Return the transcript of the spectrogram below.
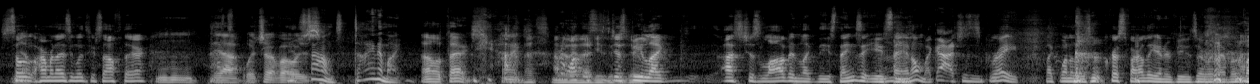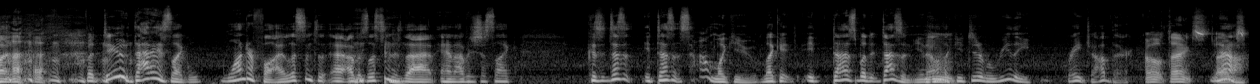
so Yeah. harmonizing with yourself there. hmm Yeah, which I've It always. sounds dynamite. Oh, thanks. Yeah. Thanks. That's I don't really want this to just to be like us just loving like these things that you're saying. Oh my gosh, this is great! Like one of those Chris Farley interviews or whatever. But but dude, that is like wonderful. I listened to I was listening to that and I was just like, because it doesn't it doesn't sound like you. Like it it does, but it doesn't. You know, like you did a really great job there. Oh, thanks. Thanks. Yeah.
